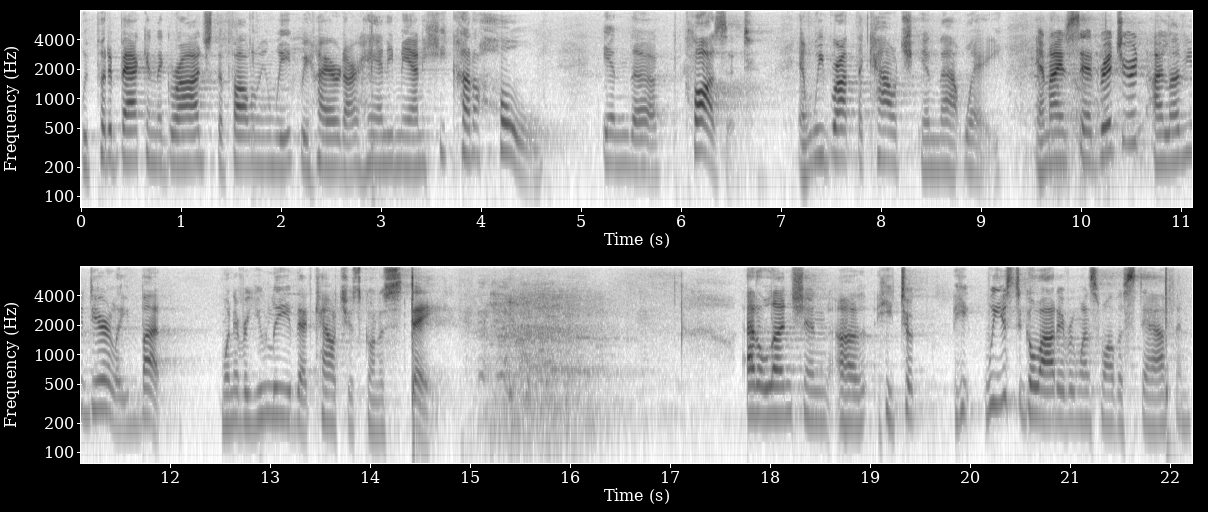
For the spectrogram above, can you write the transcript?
We put it back in the garage. The following week, we hired our handyman. He cut a hole in the closet, and we brought the couch in that way. And I said, Richard, I love you dearly, but whenever you leave, that couch is going to stay. At a luncheon, uh, he took, he, we used to go out every once in a while, the staff, and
